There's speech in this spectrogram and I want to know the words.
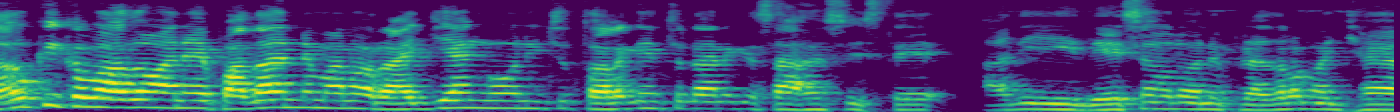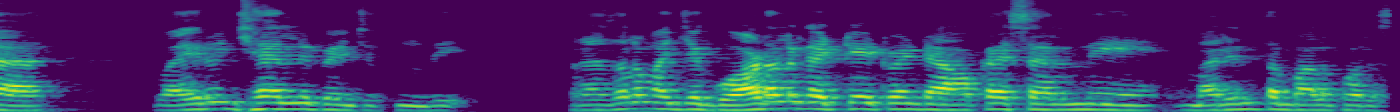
లౌకికవాదం అనే పదాన్ని మనం రాజ్యాంగం నుంచి తొలగించడానికి సాహసిస్తే అది దేశంలోని ప్రజల మధ్య వైరుధ్యాలని పెంచుతుంది. ప్రజల మధ్య గోడలు కట్టేటువంటి అవకాశాలని మరింత బలపరుస్తుంది.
